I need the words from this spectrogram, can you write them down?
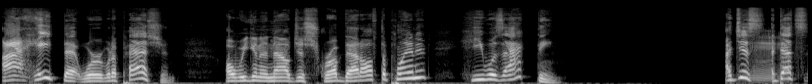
I hate that word with a passion. Are we going to now just scrub that off the planet? He was acting. I just, Mm. that's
